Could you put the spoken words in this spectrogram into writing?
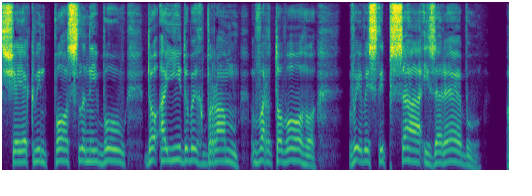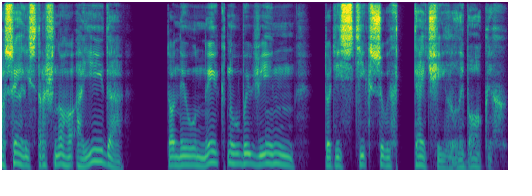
ще як він посланий був до Аїдових брам вартового вивести пса із Аребу, оселі страшного Аїда, то не уникнув би він тоді стіксових течій глибоких.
